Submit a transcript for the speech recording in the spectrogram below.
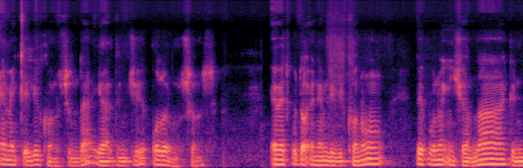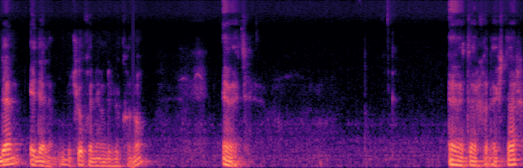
emekliliği konusunda yardımcı olur musunuz? Evet bu da önemli bir konu ve bunu inşallah gündem edelim. Bu çok önemli bir konu. Evet. Evet arkadaşlar.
